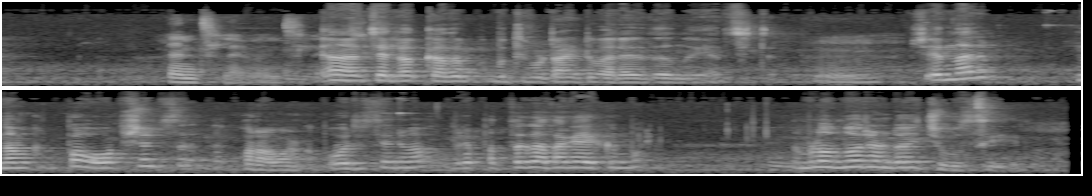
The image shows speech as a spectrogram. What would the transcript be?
മനസ്സിലായി മനസ്സിലായി. ചിലർക്ക് അത് ബുദ്ധിമുട്ടായിട്ട് വരരുതെന്ന് വിചാരിച്ചിട്ട്. പക്ഷെ എന്നാലും നമുക്കിപ്പോൾ ഓപ്ഷൻസ് കുറവാണ്. ഒരു സിനിമ ഒരു പത്ത് കഥ കേൾക്കുമ്പോൾ നമ്മൾ ഒന്നോ രണ്ടോ ചൂസ് ചെയ്യും.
